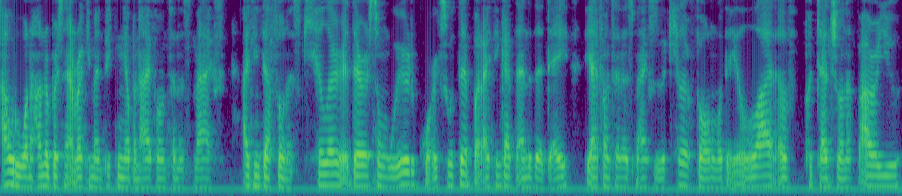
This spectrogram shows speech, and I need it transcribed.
I would 100% recommend picking up an iPhone XS Max. I think that phone is killer. There are some weird quirks with it, but I think at the end of the day, the iPhone XS Max is a killer phone with a lot of potential. And if I were you,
